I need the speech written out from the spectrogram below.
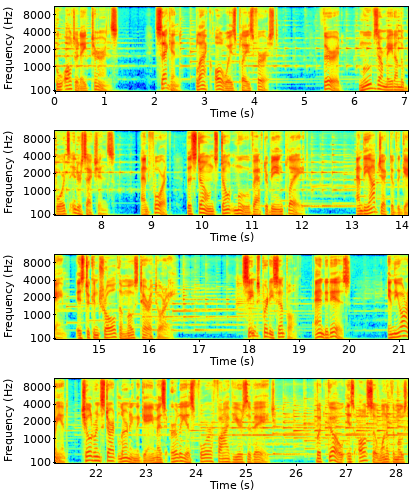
who alternate turns. Second, black always plays first. Third, moves are made on the board's intersections. And fourth, the stones don't move after being played. And the object of the game is to control the most territory. Seems pretty simple, and it is. In the Orient, children start learning the game as early as four or five years of age. But Go is also one of the most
